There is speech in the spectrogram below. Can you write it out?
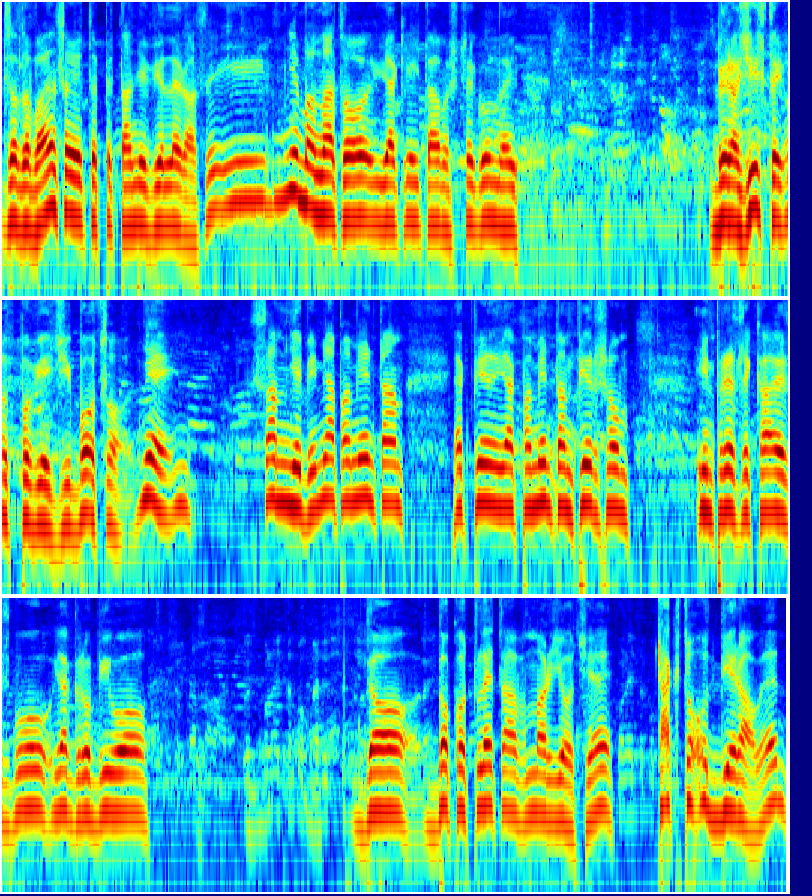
Zadawałem sobie te pytanie wiele razy i nie ma na to jakiej tam szczególnej, wyrazistej odpowiedzi, bo co? Nie, sam nie wiem. Ja pamiętam, jak, jak pamiętam pierwszą imprezę KSW, jak robiło do, do kotleta w Mariocie. Tak to odbierałem,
